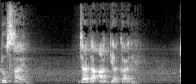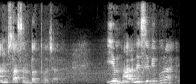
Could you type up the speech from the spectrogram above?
डोसाइल ज़्यादा आज्ञाकारी, अनुशासनबद्ध हो जाता। ये मारने से भी बुरा है।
